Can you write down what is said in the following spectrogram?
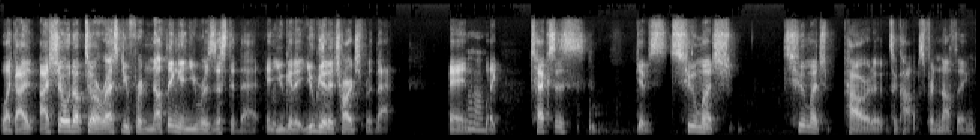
like I I showed up to arrest you for nothing and you resisted that and mm-hmm. you get a you get a charge for that. And mm-hmm. like Texas gives too much too much power to, to cops for nothing.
